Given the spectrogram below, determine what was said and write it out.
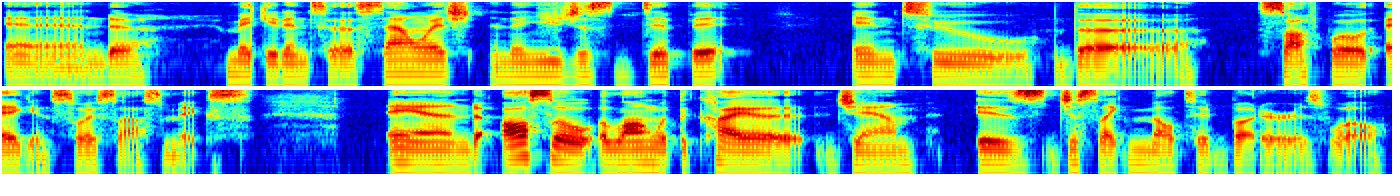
and uh, make it into a sandwich. And then you just dip it into the soft boiled egg and soy sauce mix. And also, along with the kaya jam, is just like melted butter as well.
